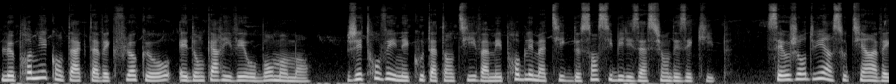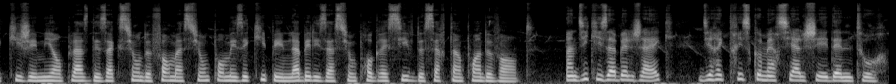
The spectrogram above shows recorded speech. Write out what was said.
Le premier contact avec Floqueo est donc arrivé au bon moment. J'ai trouvé une écoute attentive à mes problématiques de sensibilisation des équipes. C'est aujourd'hui un soutien avec qui j'ai mis en place des actions de formation pour mes équipes et une labellisation progressive de certains points de vente. Indique Isabelle Jaek, directrice commerciale chez Eden Tour.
